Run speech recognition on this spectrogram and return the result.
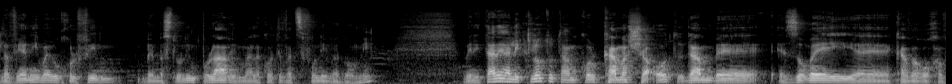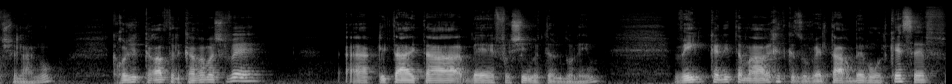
הלוויינים היו חולפים במסלולים פולאריים מעל הקוטב הצפוני והדרומי, וניתן היה לקלוט אותם כל כמה שעות גם באזורי אה, קו הרוחב שלנו. ככל שהתקרבת לקו המשווה, הקליטה הייתה בהפרשים יותר גדולים. ואם קנית מערכת כזו והעלתה הרבה מאוד כסף,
